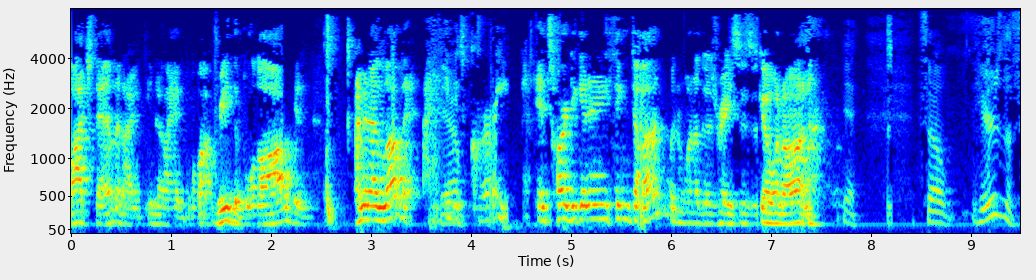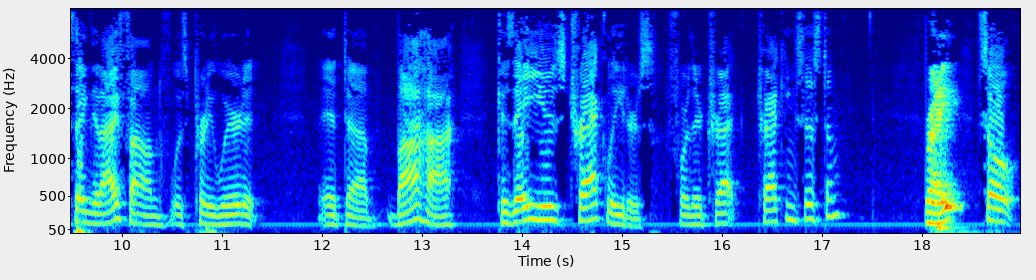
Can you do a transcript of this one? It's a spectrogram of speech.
watch them, and I you know I read the blog and. I mean, I love it. I think Yeah. it's great. It's hard to get anything done when one of those races is going on. So here's the thing that I found was pretty weird at at uh, Baja because they use TrackLeaders for their track tracking system. Right? So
